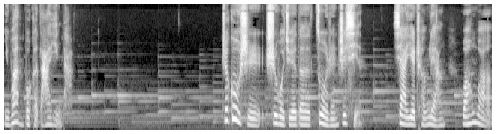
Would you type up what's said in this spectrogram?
你万不可答应他。这故事使我觉得做人之险，夏夜乘凉，往往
